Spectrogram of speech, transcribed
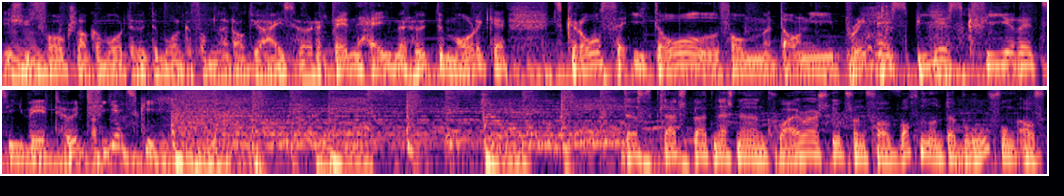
Ist mhm. uns vorgeschlagen worden heute Morgen vom Radio 1 hören. Dann haben wir heute Morgen das grosse Idol von Dani Britney Spears gefeiert. Sie wird heute 40. Das Klatschblatt National Enquirer schrieb schon vor Wochen unter Berufung auf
